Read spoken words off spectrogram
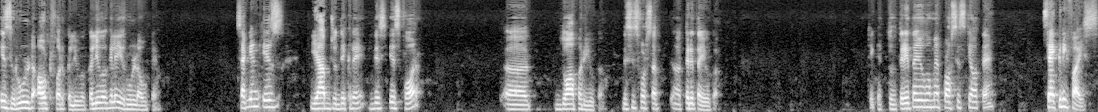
is ruled out for Kaliyuga Kaliyuga के लिए रूल्ड आउट है। सेकेंड इज़ ये आप जो देख रहे हैं दिस इज़ फॉर द्वापर युग दिस इज़ फॉर त्रेता युग ठीक है? तो त्रेता युग में प्रोसेस क्या होता है? सेक्रीफाइस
